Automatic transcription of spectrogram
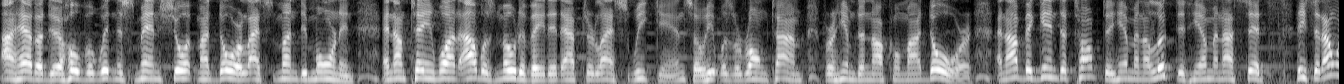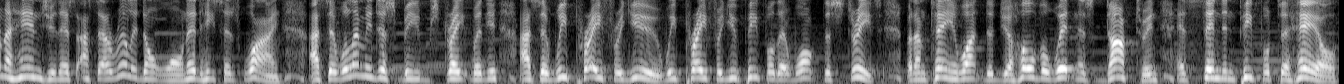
I had a Jehovah Witness man show at my door last Monday morning, and I'm telling you what, I was motivated after last weekend, so it was the wrong time for him to knock on my door. And I began to talk to him, and I looked at him and I said, He said, I want to hand you this. I said, I really don't want it. He says, Why? I said, Well, let me just be straight with you. I said, We pray for you. We pray for you people that walk the streets. But I'm telling you what, the Jehovah Witness doctrine is sending people to hell.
